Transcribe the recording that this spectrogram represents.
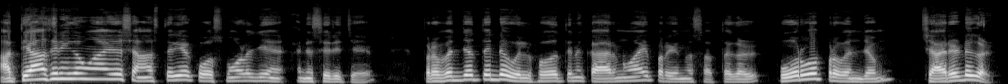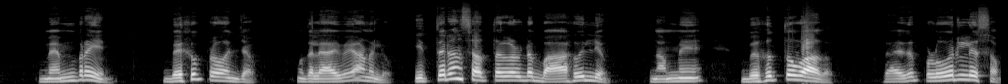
അത്യാധുനികമായ ശാസ്ത്രീയ കോസ്മോളജി അനുസരിച്ച് പ്രപഞ്ചത്തിന്റെ ഉത്ഭവത്തിന് കാരണമായി പറയുന്ന സത്തകൾ പൂർവപ്രപഞ്ചം ചരടുകൾ മെംബ്രെയിൻ ബഹുപ്രപഞ്ചം മുതലായവയാണല്ലോ. ഇത്തരം സത്തകളുടെ ബാഹുല്യം നമ്മെ ബഹുത്വവാദം അതായത് പ്ലൂറലിസം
